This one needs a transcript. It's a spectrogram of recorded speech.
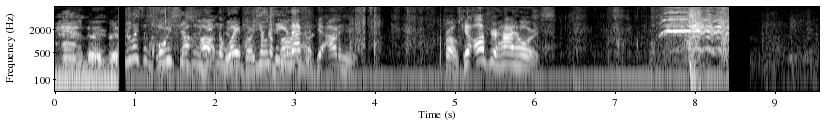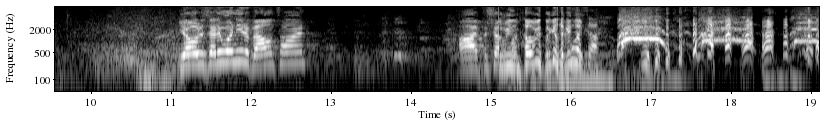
Realize those oysters Shut are getting up, in the dude. way, bro. You Such don't you're that Get out of here. Bro, get off your high horse. Yo, does anyone need a Valentine? Alright, for sure. Look at look at look at you.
